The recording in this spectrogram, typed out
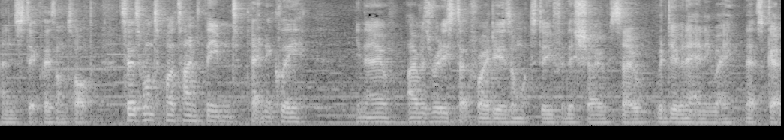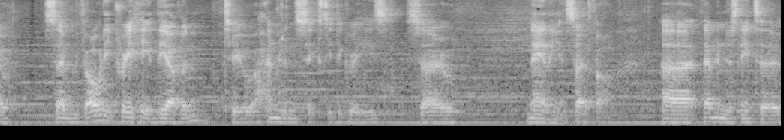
and stick those on top. So it's Once Upon a Time themed, technically. You know, I was really stuck for ideas on what to do for this show, so we're doing it anyway. Let's go. So we've already preheated the oven to 160 degrees, so nailing it so far. Uh, then we just need to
